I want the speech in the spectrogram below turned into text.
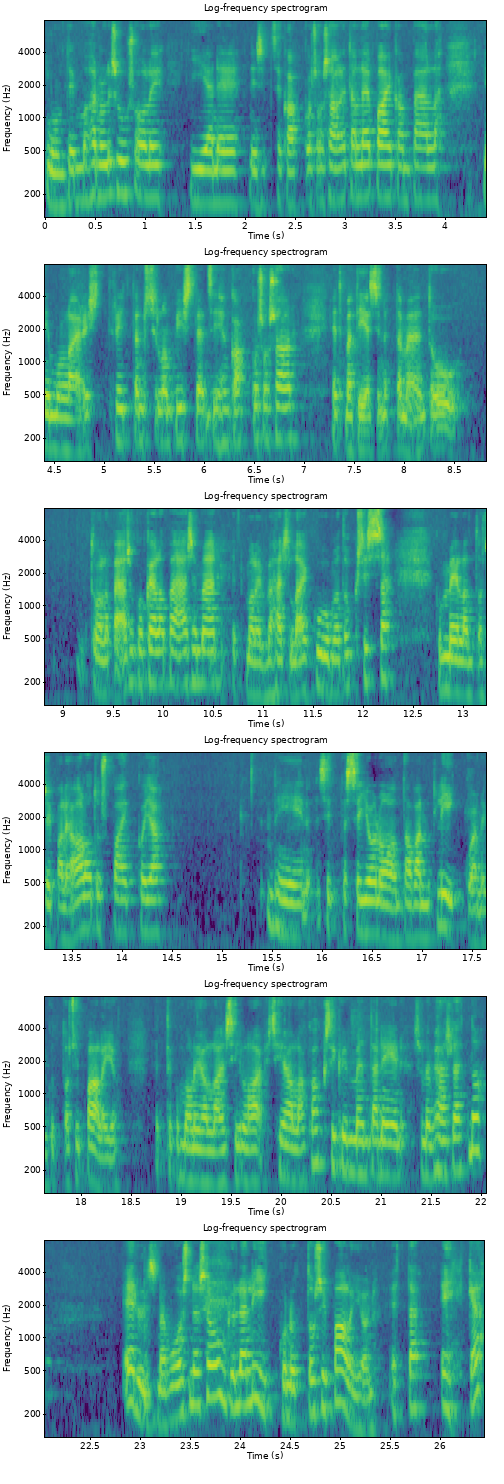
luntin mahdollisuus oli, jne, niin sitten se kakkososa oli tälleen paikan päällä, niin mulla ei riittänyt silloin pisteet siihen kakkososaan, että mä tiesin, että mä en tuu tuolla pääsykokeella pääsemään. Että mä olin vähän sellainen kuumotuksissa, kun meillä on tosi paljon aloituspaikkoja, niin sitten se jono on tavannut liikkua niin kuin tosi paljon. Että kun mä olin jollain siellä 20, niin se oli vähän sellainen, että no, edellisenä vuosina se on kyllä liikkunut tosi paljon, että ehkä.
